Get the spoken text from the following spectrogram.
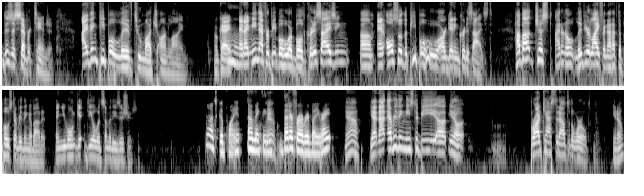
this is a separate tangent. I think people live too much online. Okay, Mm-hmm. and I mean that for people who are both criticizing um, and also the people who are getting criticized. How about just I don't know, live your life and not have to post everything about it, and you won't get deal with some of these issues. No, that's a good point. That would make things Yeah. better for everybody, right? Yeah, yeah. Not everything needs to be uh, you know broadcasted out to the world. You know.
